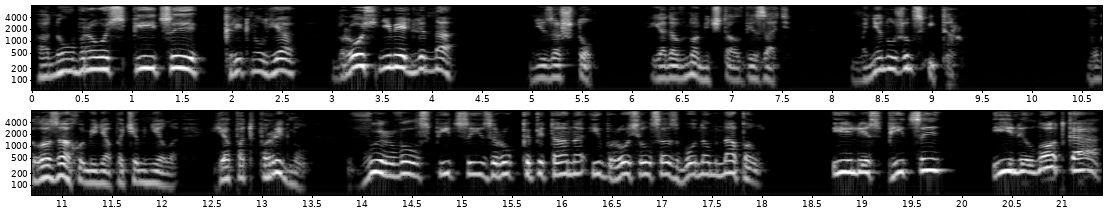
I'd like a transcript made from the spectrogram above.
«А ну, брось спицы!» — крикнул я. «Брось немедленно!» «Ни за что! Я давно мечтал вязать. Мне нужен свитер». В глазах у меня потемнело. Я подпрыгнул, вырвал спицы из рук капитана и бросил со звоном на пол. «Или спицы, или лодка!»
